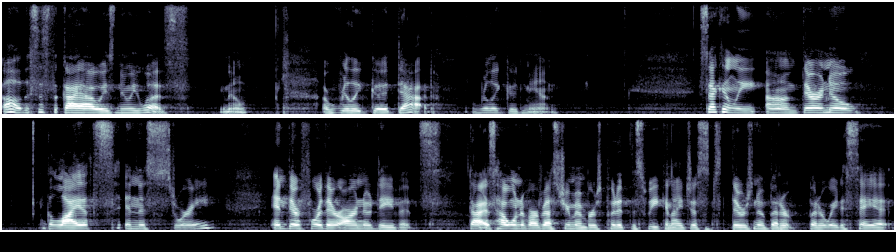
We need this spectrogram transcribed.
oh, this is the guy I always knew he was. You know, a really good dad, a really good man. Secondly, um, there are no Goliaths in this story, and therefore there are no Davids. That is how one of our vestry members put it this week, and I just, there's no better, better way to say it.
